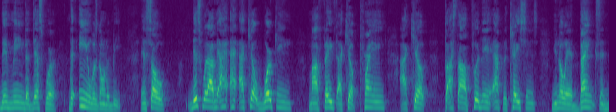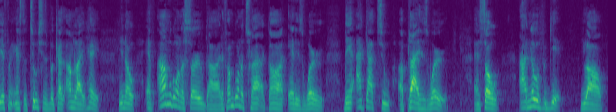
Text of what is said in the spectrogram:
didn't mean that that's where the end was going to be. And so this what I mean. I, I kept working my faith. I kept praying. I kept, I started putting in applications, you know, at banks and different institutions because I'm like, hey, you know, if I'm going to serve God, if I'm going to try God at His word, then I got to apply His word. And so I never forget, you all,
